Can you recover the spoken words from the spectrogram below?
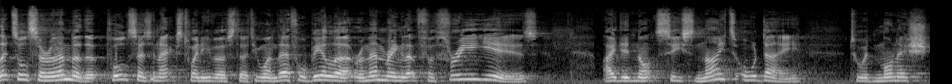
Let's also remember that Paul says in Acts 20, verse 31, Therefore be alert, remembering that for three years I did not cease night or day to admonish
